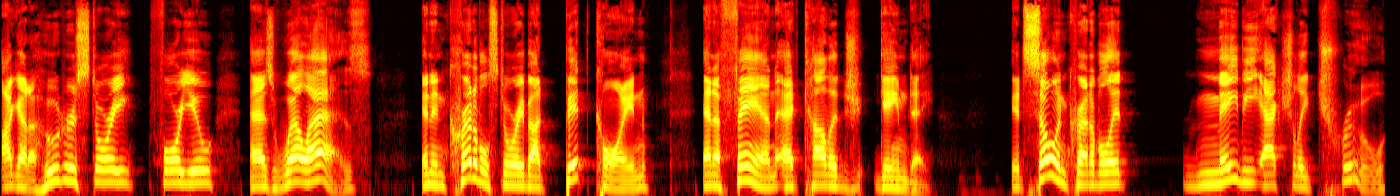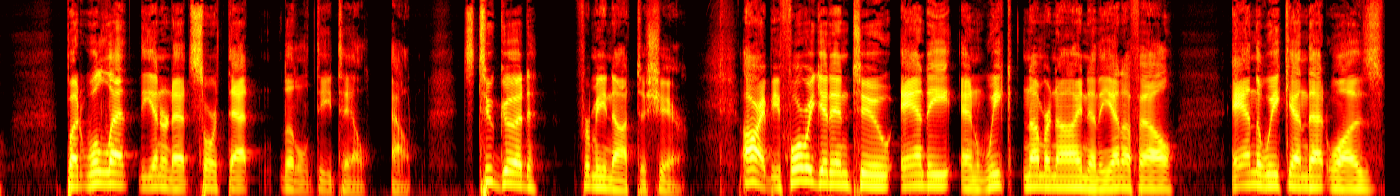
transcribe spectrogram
I got a Hooters story for you, as well as an incredible story about Bitcoin and a fan at college game day. It's so incredible, it may be actually true, but we'll let the internet sort that little detail out. It's too good for me not to share. All right, before we get into Andy and week number nine in the NFL and the weekend that was,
